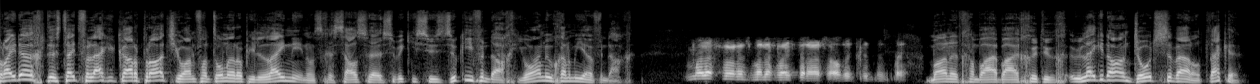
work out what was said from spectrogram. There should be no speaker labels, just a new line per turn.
Vrydag, dis tyd vir lekker kar praat. Johan van Tonner op die lyn en ons gesels so 'n bietjie Suzuki vandag. Johan, hoe gaan dit met jou vandag?
Middag vir ons, middag luisteraars, altyd goed met my.
Man, dit gaan baie baie goed. Hoe, hoe lyk dit daar in George se wêreld? Lekker.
